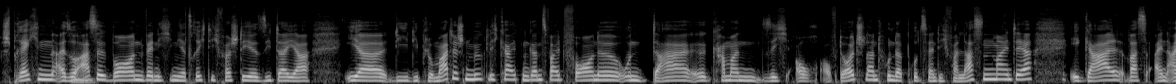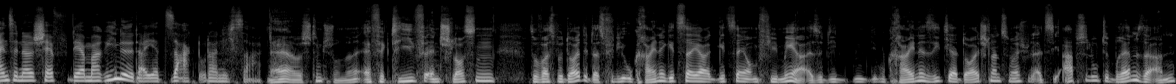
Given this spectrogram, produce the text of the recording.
sprechen. Also mhm. Asselborn, wenn ich ihn jetzt richtig verstehe, sieht da ja eher die diplomatischen Möglichkeiten ganz weit vorne und da äh, kann man sich auch auf Deutschland hundertprozentig verlassen, meint er. Egal, was ein einzelner Chef der Marine da jetzt sagt oder nicht sagt. Naja, das stimmt schon. Ne? Effektiv, entschlossen, so was bedeutet das? Für die Ukraine geht es da, ja, da ja um viel mehr mehr. Also die, die, Ukraine sieht ja Deutschland zum Beispiel als die absolute Bremse an,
